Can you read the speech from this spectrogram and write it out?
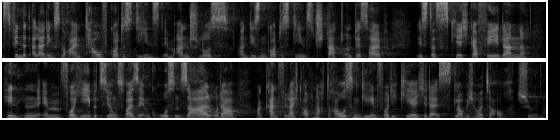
Es findet allerdings noch ein Taufgottesdienst im Anschluss an diesen Gottesdienst statt und deshalb ist das Kirchcafé dann hinten im Foyer beziehungsweise im großen Saal oder man kann vielleicht auch nach draußen gehen vor die Kirche. Da ist es, glaube ich, heute auch schön.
